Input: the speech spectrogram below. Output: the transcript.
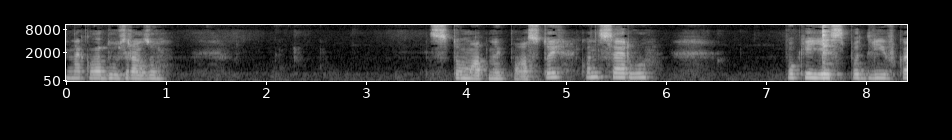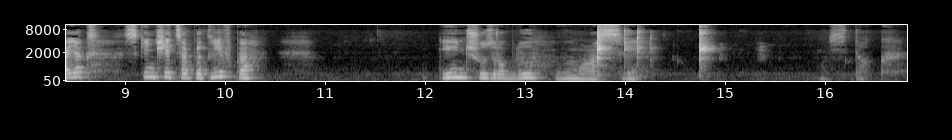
Накладу зразу з томатною пастою консерву, поки є подлівка. Як скінчиться подлівка, іншу зроблю в маслі. Ось так.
